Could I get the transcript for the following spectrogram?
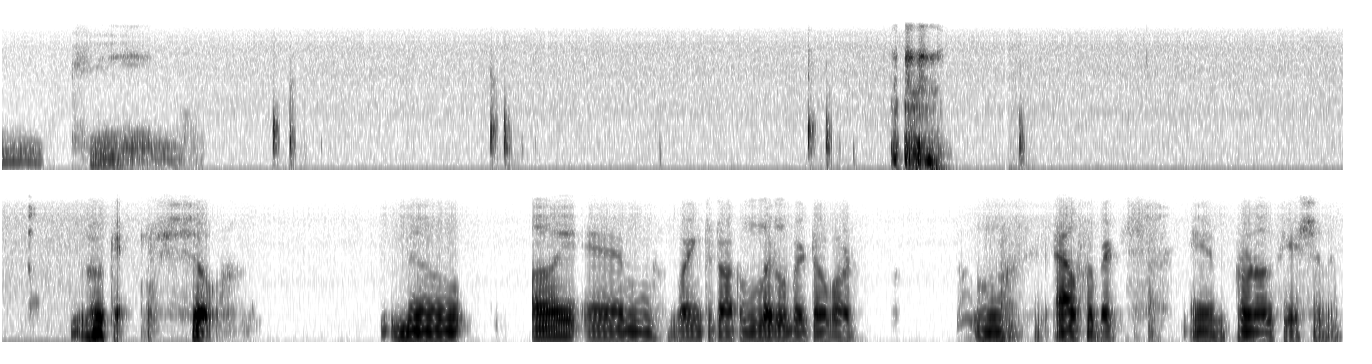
Okay. okay, so now I am going to talk a little bit about uh, alphabets and pronunciation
